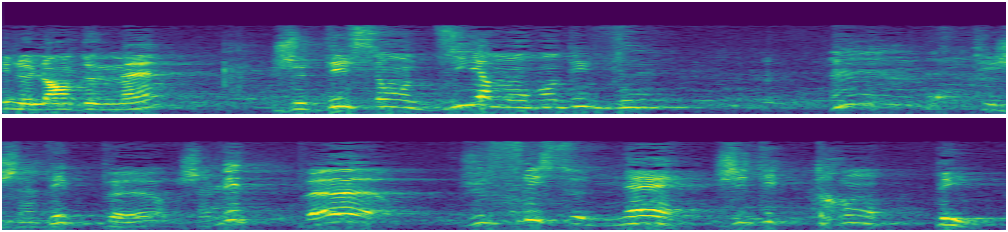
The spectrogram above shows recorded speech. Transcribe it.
Et le lendemain, je descendis à mon rendez-vous. Hein? Et j'avais peur, j'avais peur. Je frissonnais, j'étais trempé.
